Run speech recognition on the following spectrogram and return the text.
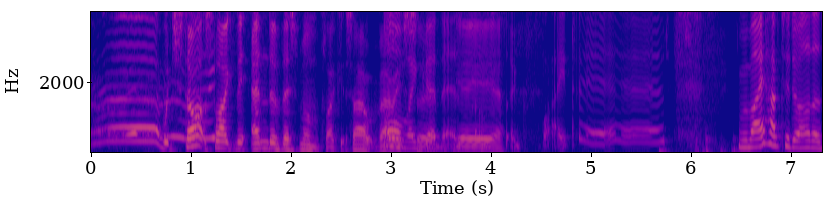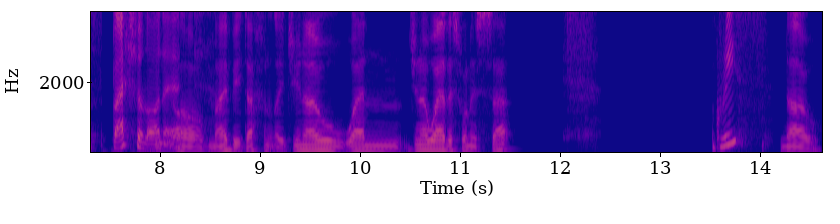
Yeah, which starts like the end of this month. Like it's out very soon. oh my soon. goodness! Yeah, yeah, I'm so excited. We might have to do another special on it. Oh, maybe definitely. Do you know when? Do you know where this one is set? Greece, No.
